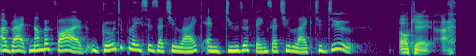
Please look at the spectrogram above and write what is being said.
All right, number five, go to places that you like and do the things that you like to do. Okay, I,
